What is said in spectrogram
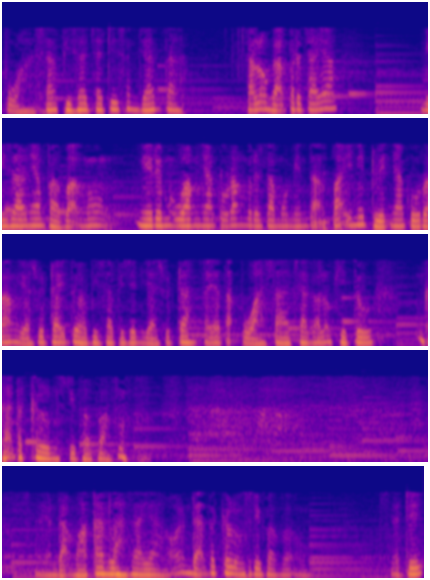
puasa bisa jadi senjata. Kalau nggak percaya, misalnya bapakmu ngirim uangnya kurang terus kamu minta, Pak ini duitnya kurang, ya sudah itu habis-habisin, ya sudah saya tak puasa aja kalau gitu. Nggak tegel mesti bapakmu. saya ndak makan lah saya, oh ndak tegel mesti bapakmu. Jadi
